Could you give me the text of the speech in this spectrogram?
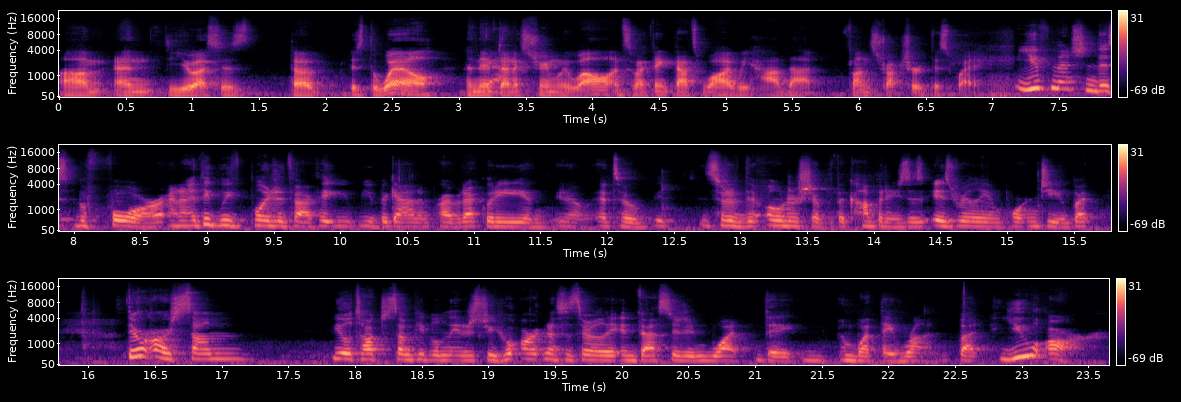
um, and the U.S. is the is the whale, and they've Yeah. done extremely well. And so I think that's why we have that fund structured this way. You've mentioned this before, and I think we've pointed to the fact that you, you began in private equity, and you know, and so it, sort of the ownership of the companies is, is really important to you. But there are some, you'll talk to some people in the industry who aren't necessarily invested in what they in what they run, but you are.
